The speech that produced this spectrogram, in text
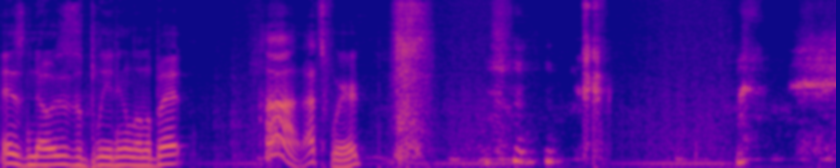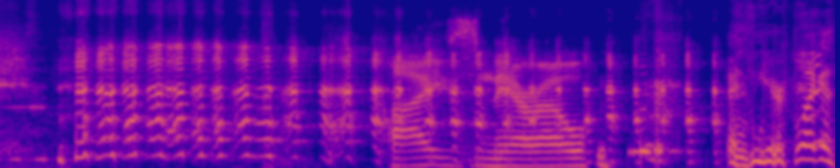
And he, like, his nose is bleeding a little bit. Huh, that's weird. Eyes narrow. And you're like a.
